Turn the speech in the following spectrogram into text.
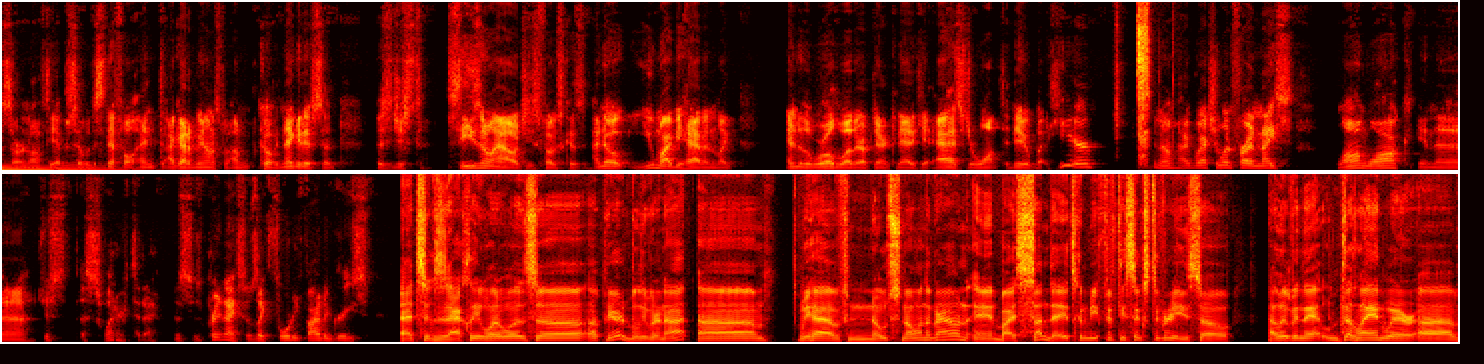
starting off the episode with a sniffle. And I got to be honest, I'm COVID negative, so this is just seasonal allergies, folks. Because I know you might be having like end of the world weather up there in Connecticut, as you're wont to do. But here, you know, I actually went for a nice long walk in uh, just a sweater today. This is pretty nice. It was like 45 degrees. That's exactly what it was uh, up here, believe it or not. Um, we have no snow on the ground, and by Sunday it's going to be 56 degrees. So I live in the, the land where uh,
